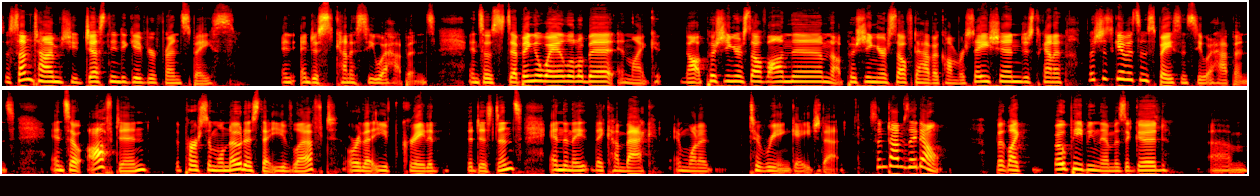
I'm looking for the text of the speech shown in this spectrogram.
So sometimes you just need to give your friends space and, and just kind of see what happens. And so stepping away a little bit and like not pushing yourself on them, not pushing yourself to have a conversation, just kind of let's just give it some space and see what happens. And so often the person will notice that you've left or that you've created the distance and then they, they come back and want to to re-engage that. Sometimes they don't. But like bo peeping them is a good um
